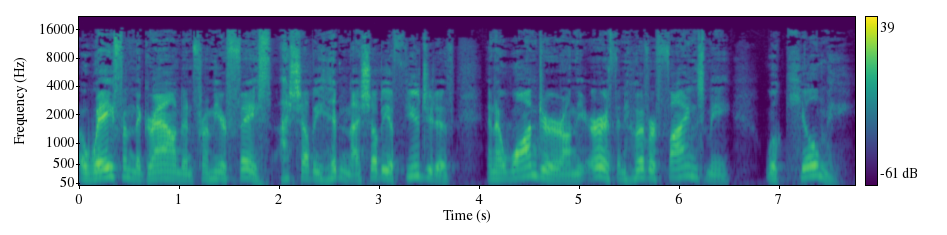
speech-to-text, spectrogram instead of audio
away from the ground and from your face. I shall be hidden. I shall be a fugitive and a wanderer on the earth, and whoever finds me will kill me.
